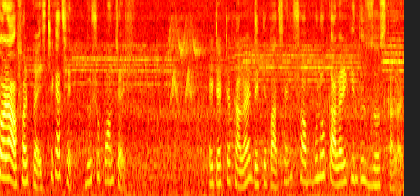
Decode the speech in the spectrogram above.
করা অফার প্রাইস ঠিক আছে? দুশো পঞ্চাশ। এটা একটা কালার দেখতে পাচ্ছেন? সবগুলো কালারই কিন্তু জোস কালার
